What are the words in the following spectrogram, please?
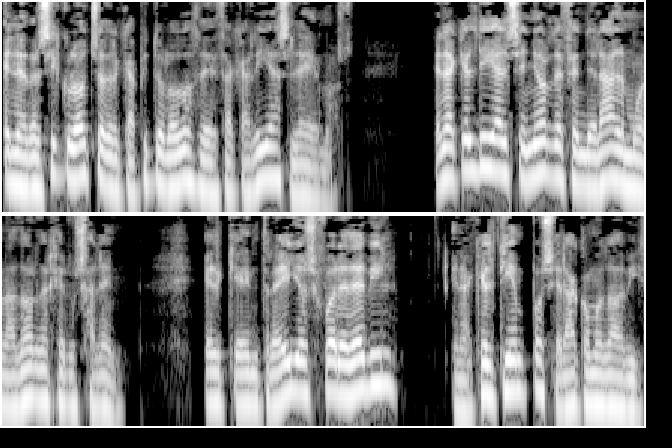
en el versículo ocho del capítulo doce de Zacarías leemos En aquel día el Señor defenderá al morador de Jerusalén. El que entre ellos fuere débil, en aquel tiempo será como David.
